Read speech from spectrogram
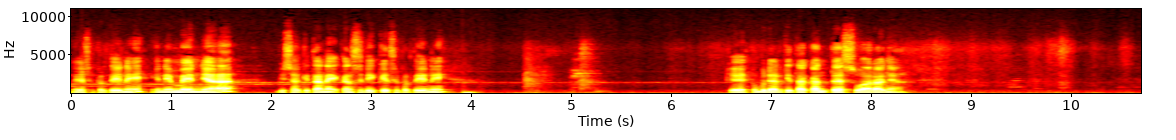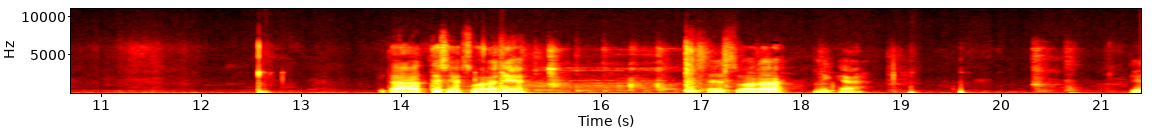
Ini seperti ini. Ini mainnya bisa kita naikkan sedikit seperti ini. Oke kemudian kita akan tes suaranya kita tes ya suaranya ya. Kita tes suara micnya. Oke.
